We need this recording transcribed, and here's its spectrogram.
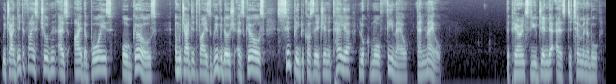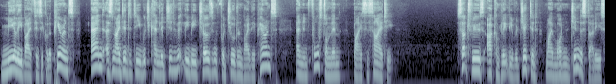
which identifies children as either boys or girls, and which identifies Guevedoces as girls simply because their genitalia look more female than male. The parents view gender as determinable merely by physical appearance and as an identity which can legitimately be chosen for children by their parents and enforced on them by society. Such views are completely rejected by modern gender studies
